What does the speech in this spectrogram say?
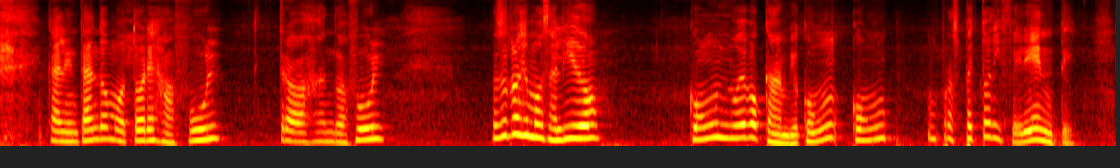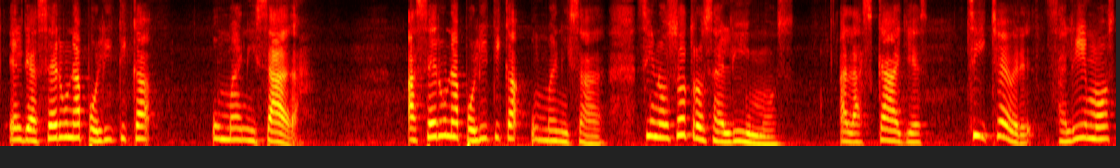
calentando motores a full, trabajando a full. Nosotros hemos salido con un nuevo cambio, con un, con un, prospecto diferente, el de hacer una política humanizada, hacer una política humanizada. Si nosotros salimos a las calles, sí, chévere, salimos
